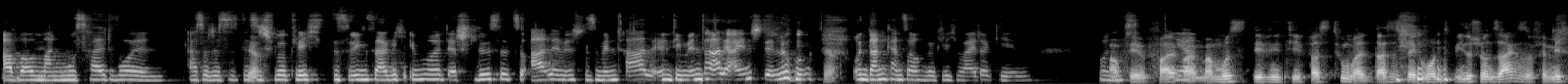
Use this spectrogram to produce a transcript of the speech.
aber man muss halt wollen. Also das ist, das ja. ist wirklich, deswegen sage ich immer, der Schlüssel zu allem ist das Mentale, die mentale Einstellung. Ja. Und dann kann es auch wirklich weitergehen. Und, Auf jeden Fall, ja. weil man muss definitiv was tun, weil das ist der Grund, wie du schon sagst, also für mich,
